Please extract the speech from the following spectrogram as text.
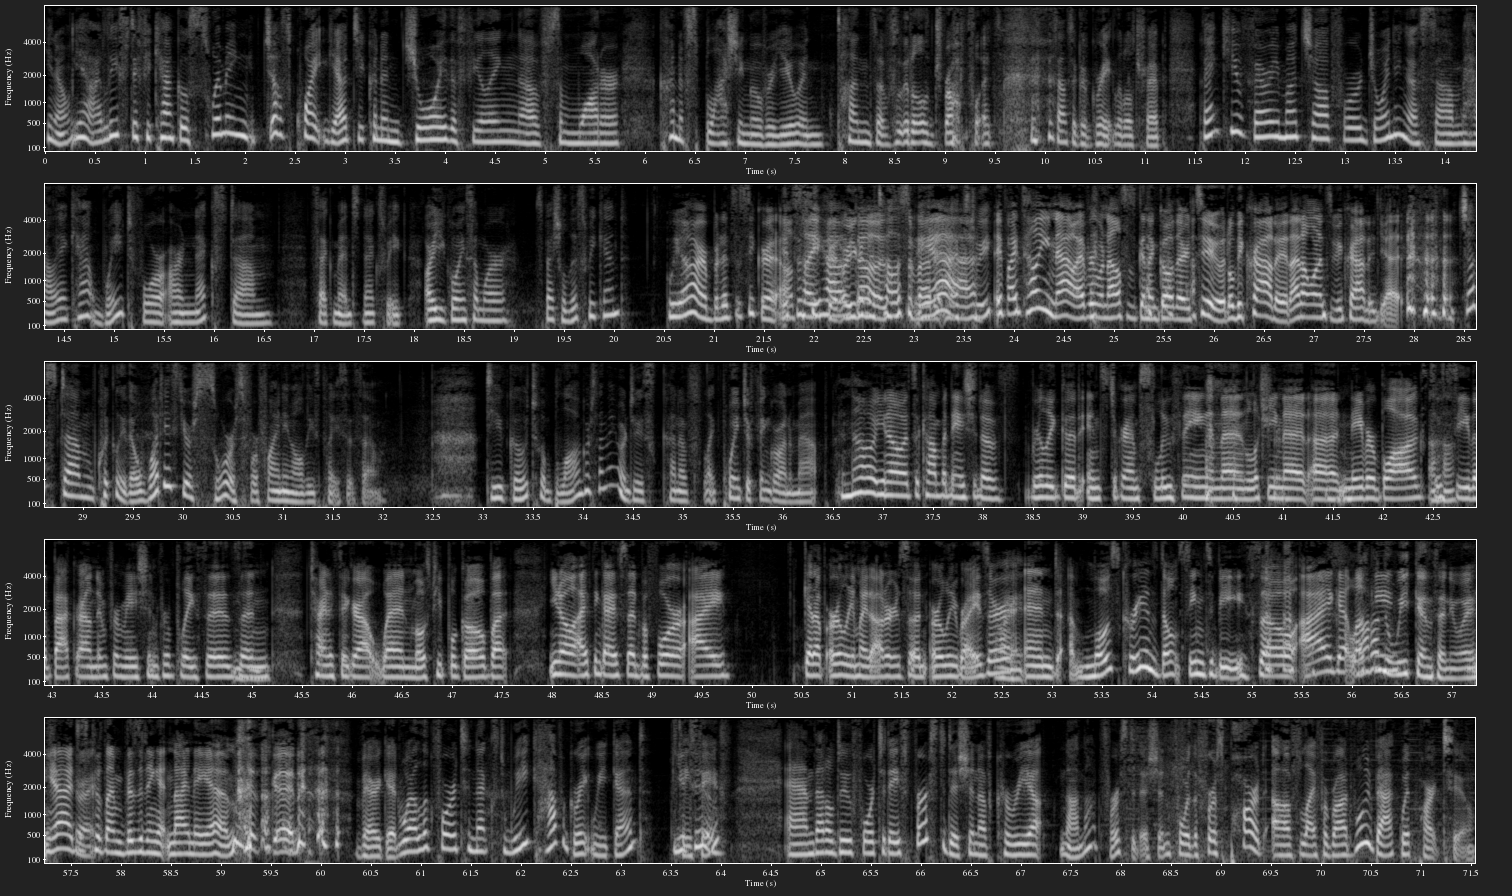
you know, yeah, at least if you can't go swimming just quite yet, you can enjoy the feeling of some water kind of splashing over you and tons of little droplets. Sounds like a great little trip. Thank you very much uh, for joining us, um, Hallie. I can't wait for our next um, segment next week. Are you going somewhere special this weekend? We are, but it's a secret. I'll It's a tell you secret. how Are you gonna tell us about it next week? If I tell you now, everyone else is going to go there too. It'll be crowded. I don't want it to be crowded yet. Just um, quickly though, what is your source for finding all these places though? Do you go to a blog or something, or do you just kind of like point your finger on a map? No, you know, it's a combination of really good Instagram sleuthing and then looking at uh, neighbor blogs to see the background information for places and trying to figure out when most people go. But, you know, I think I've said before, I get up early. My daughter's an early riser, Right. and uh, most Koreans don't seem to be. So I get lucky. Not on the weekends, anyway. Yeah, just because I'm visiting at 9 a.m. It's good. Very good. Well, I look forward to next week. Have a great weekend. Stay safe. And that'll do for today's first edition of Korea. No, not first edition, for the first part of Life Abroad. We'll be back with part two.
